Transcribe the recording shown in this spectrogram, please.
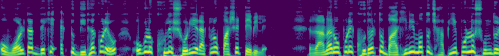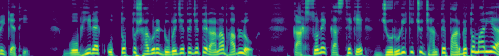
ও ওয়াল্টার দেখে একটু দ্বিধা করেও ওগুলো খুলে সরিয়ে রাখল পাশের টেবিলে। রানার ওপরে ক্ষুধার্ত বাঘিনীর মতো ঝাঁপিয়ে পড়ল সুন্দরী ক্যাথি। গভীর এক উত্তপ্ত সাগরে ডুবে যেতে যেতে রানা ভাবল কাটসনের কাছ থেকে জরুরি কিছু জানতে পারবে তো মারিয়া?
